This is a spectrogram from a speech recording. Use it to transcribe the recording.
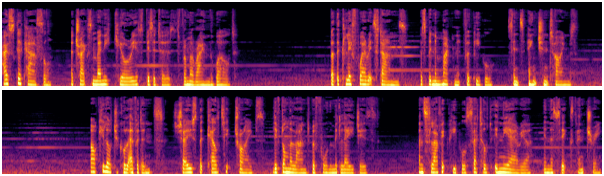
Houska Castle attracts many curious visitors from around the world. But the cliff where it stands has been a magnet for people since ancient times. Archaeological evidence shows that Celtic tribes lived on the land before the Middle Ages, and Slavic people settled in the area in the 6th century.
